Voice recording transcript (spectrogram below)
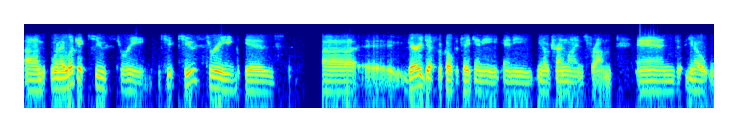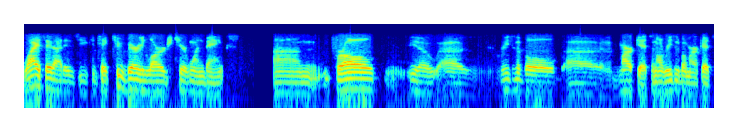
um, when I look at Q3, Q, Q3 is uh, very difficult to take any any you know trend lines from. And you know why I say that is you can take two very large tier one banks um, for all you know uh, reasonable uh, markets and all reasonable markets,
